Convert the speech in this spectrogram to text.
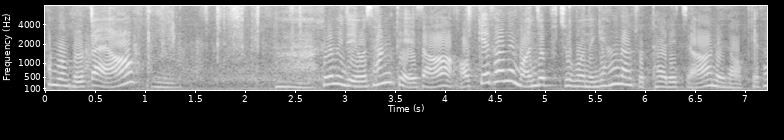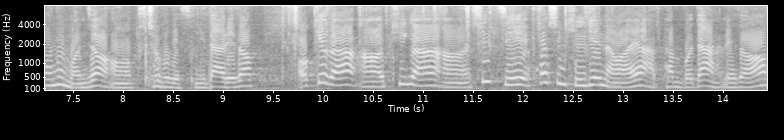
한번 볼까요? 음. 아, 그러면 이제 이 상태에서 어깨선을 먼저 붙여보는 게 항상 좋다 그랬죠. 그래서 어깨선을 먼저 어, 붙여보겠습니다. 그래서 어깨가 어, 뒤가 어, 실지 훨씬 길게 나와요 앞판보다. 그래서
